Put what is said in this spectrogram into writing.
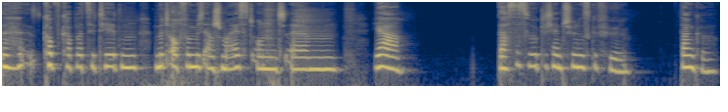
Kopfkapazitäten mit auch für mich anschmeißt und ähm, ja, das ist wirklich ein schönes Gefühl. Danke.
